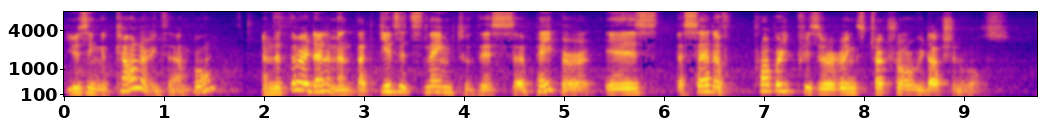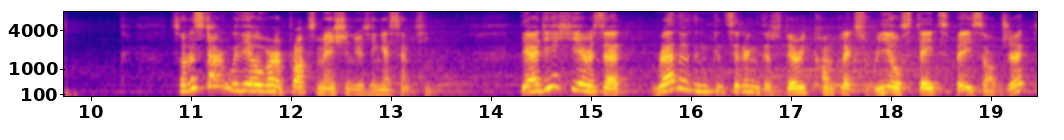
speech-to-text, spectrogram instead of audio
using a counterexample. And the third element that gives its name to this uh, paper is a set of property-preserving structural reduction rules. So let's start with the over-approximation using SMT. The idea here is that rather than considering this very complex real state space object,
